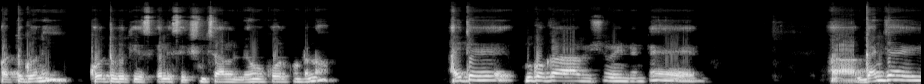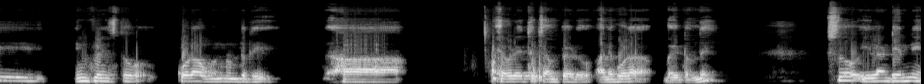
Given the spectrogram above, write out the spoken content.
పట్టుకొని కోర్టుకు తీసుకెళ్ళి శిక్షించాలని మేము కోరుకుంటున్నాం. అయితే ఇంకొక విషయం ఏంటంటే గంజాయి ఇన్ఫ్లుయెన్స్తో కూడా ఉండుంటది. ఉంటుంది ఎవడైతే చంపాడు అని కూడా బయట ఉంది సో ఇలాంటివన్నీ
